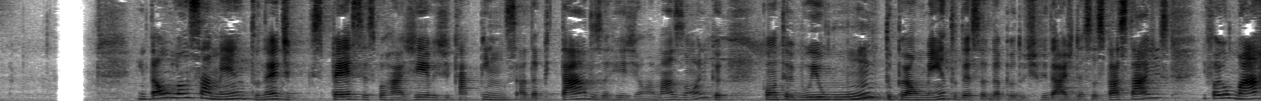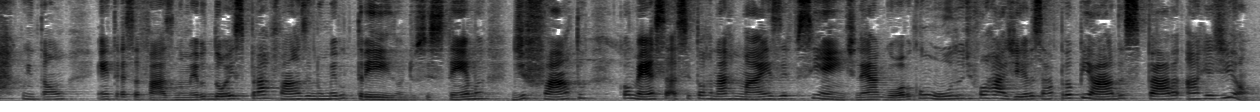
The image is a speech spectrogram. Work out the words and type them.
Então, o lançamento né, de espécies forrageiras de capins adaptados à região amazônica contribuiu muito para o aumento dessa, da produtividade dessas pastagens e foi o um marco, então, entre essa fase número 2 para a fase número 3, onde o sistema, de fato, começa a se tornar mais eficiente, né, agora com o uso de forrageiras apropriadas para a região.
